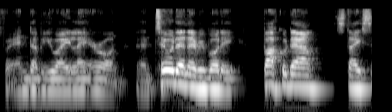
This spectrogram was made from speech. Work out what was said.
for NWA later on. Until then, everybody, buckle down, stay safe.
